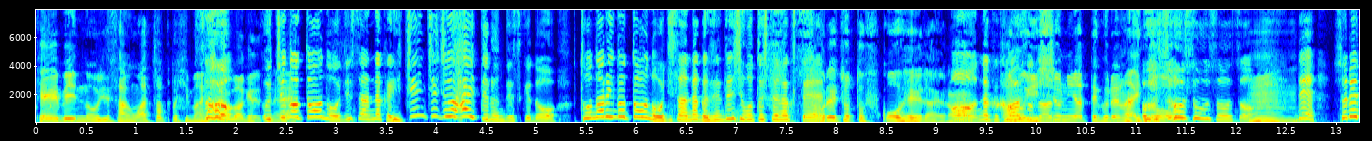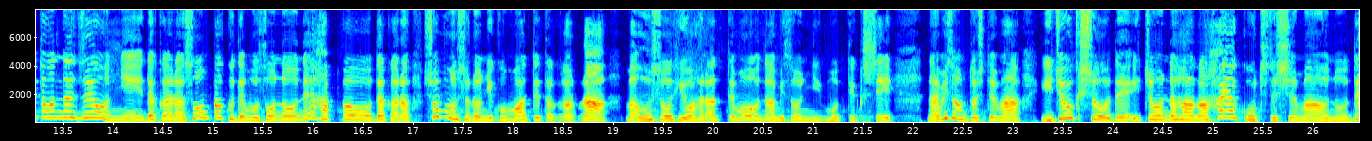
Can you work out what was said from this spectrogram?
警備員のおじさんはちょっと暇してるわけですね。うちの棟のおじさんなんか一日中入ってるんですけど隣の棟のおじさんなんか全然仕事してなくてそれちょっと不公平だよな。うんなんかかわい一緒にやってくれないと。そうそうそうそう、うんでそれと同じようにだから村泊でもそのね葉っぱをだから処分するのに困ってたから、まあ、運送費を払っても波村に持っていくし波村としては異常気象でイチョウの葉が早く落ちてしまうので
